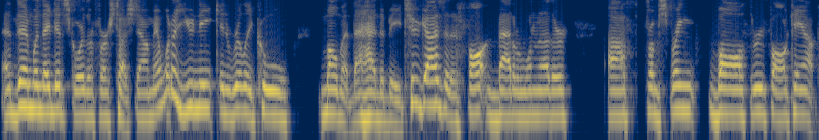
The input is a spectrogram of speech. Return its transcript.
And then when they did score their first touchdown, man, what a unique and really cool moment that had to be. Two guys that had fought and battled one another uh, from spring ball through fall camp,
